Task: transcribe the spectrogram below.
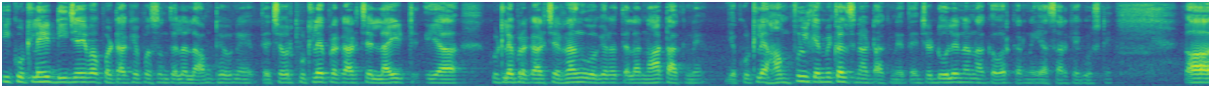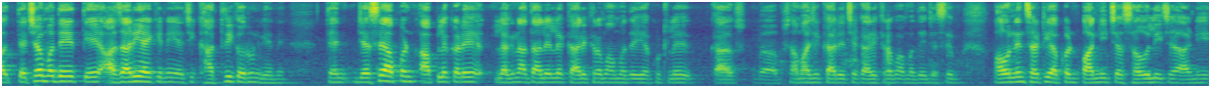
की कुठलेही डी जे व फटाकेपासून त्याला लांब ठेवणे त्याच्यावर कुठल्याही प्रकारचे लाइट या कुठल्याही प्रकारचे रंग वगैरे त्याला ना टाकणे या कुठले हार्मफुल केमिकल्स ना टाकणे त्यांच्या डोलेना ना कवर करणे यासारख्या गोष्टी. त्याच्यामध्ये ते आजारी आहे की नाही याची खात्री करून घेणे. त्यां जसे आपण आपल्याकडे लग्नात आलेल्या कार्यक्रमामध्ये या कुठले का सामाजिक कार्याच्या कार्यक्रमामध्ये जसे पाहुण्यांसाठी आपण पाणीच्या सावलीच्या आणि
